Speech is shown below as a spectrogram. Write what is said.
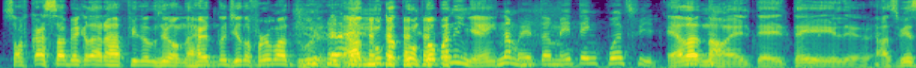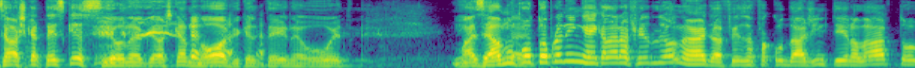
Só ficaram sabendo que ela era a filha do Leonardo no dia da formatura. Ela nunca contou pra ninguém. Não, mas ele também tem quantos filhos? Ela, não, ele tem, ele tem ele. Às vezes eu acho que até esqueceu, né? que Eu acho que é nove que ele tem, né? Oito. Mas Então, ela não cara. contou pra ninguém que ela era filha do Leonardo. Ela fez a faculdade inteira lá. tô-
